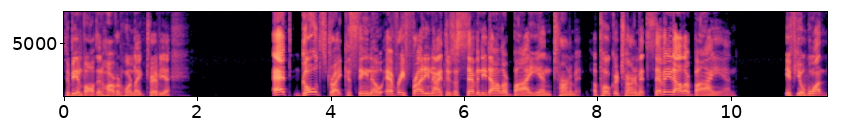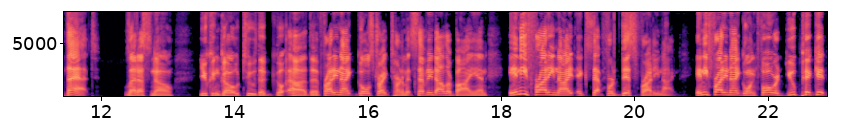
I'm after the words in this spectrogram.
to be involved in Harvard Horn Lake Trivia. At Gold Strike Casino, every Friday night, there's a $70 buy-in tournament. A poker tournament, $70 buy-in. If you want that, let us know. You can go to the uh, the Friday night Gold Strike tournament, $70 buy-in. Any Friday night except for this Friday night. Any Friday night going forward, you pick it.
